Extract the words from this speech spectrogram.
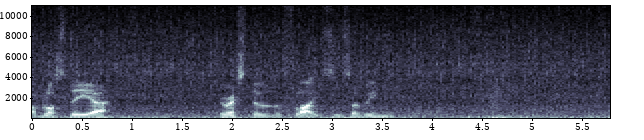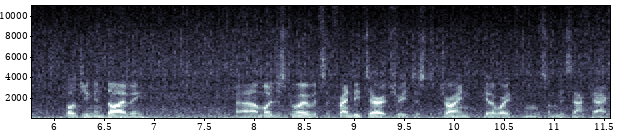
I've lost the uh, the rest of the flight since I've been dodging and diving. Uh, I might just come over to friendly territory just to try and get away from some of this ack-ack.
